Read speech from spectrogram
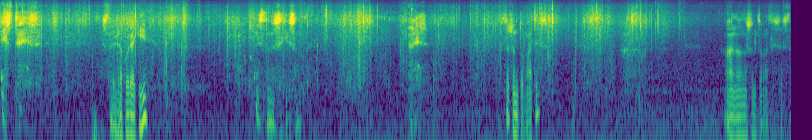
Este es. Esto era por aquí. Esto no sé qué son. A ver. ¿Estos son tomates? Ah, no, no son tomates estos.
